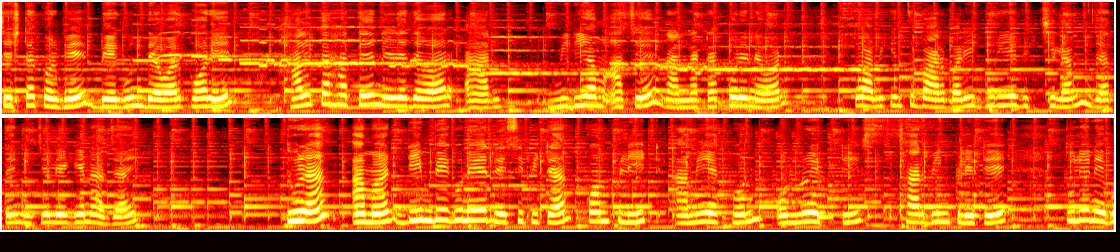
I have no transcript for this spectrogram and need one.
চেষ্টা করবে বেগুন দেওয়ার পরে হালকা হাতে নেড়ে দেওয়ার আর মিডিয়াম আছে রান্নাটা করে নেওয়ার। তো আমি কিন্তু বারবারই ঘুরিয়ে দিচ্ছিলাম যাতে নিচে লেগে না যায়। ধুরা আমার ডিম বেগুনের রেসিপিটা কমপ্লিট আমি এখন অন্য একটি সার্ভিং প্লেটে তুলে নেব।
